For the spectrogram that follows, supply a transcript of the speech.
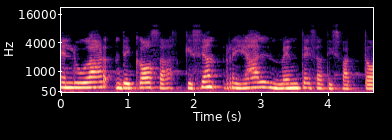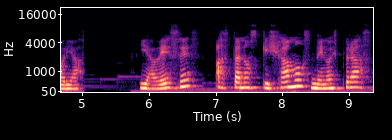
en lugar de cosas que sean realmente satisfactorias. Y a veces hasta nos quejamos de nuestras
